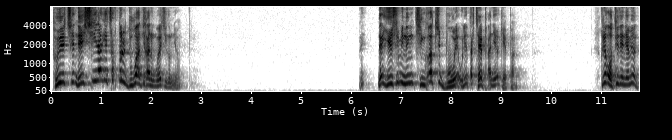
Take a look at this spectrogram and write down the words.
도대체 내 신앙의 척도를 누구한테 가는 거야 지금요? 네? 내가 예수 믿는 증거가 도대체 뭐예요? 우리는 딱 개판이에요 개판. 그리고 어떻게 되냐면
